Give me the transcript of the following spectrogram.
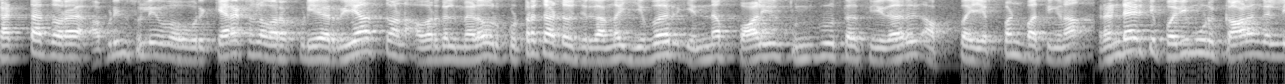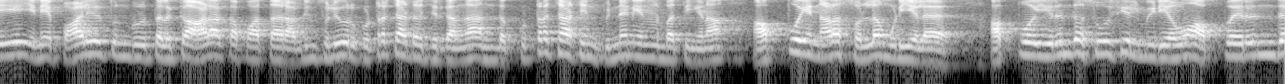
கட்டத்துறை அப்படின்னு சொல்லி ஒரு கேரக்டரில் வரக்கூடிய ரியாஸ் கான் அவர்கள் மேலே ஒரு குற்றச்சாட்டு வச்சுருக்காங்க. இவர் என்ன பாலியல் துன்புறுத்தல் செய்தார்? அப்போ எப்பன்னு பார்த்தீங்கன்னா ரெண்டாயிரத்தி பதிமூணு காலங்கள்லேயே என்னை பாலியல் துன்புறுத்தலுக்கு ஆளாக்க பார்த்தார் அப்படின்னு சொல்லி ஒரு குற்றச்சாட்டு வச்சிருக்காங்க. அந்த குற்றச்சாட்டின் பின்னணி என்னென்னு பார்த்தீங்கன்னா அப்போது என்னால் சொல்ல முடியலை. அப்போது இருந்த சோசியல் மீடியாவும் அப்போ இருந்த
